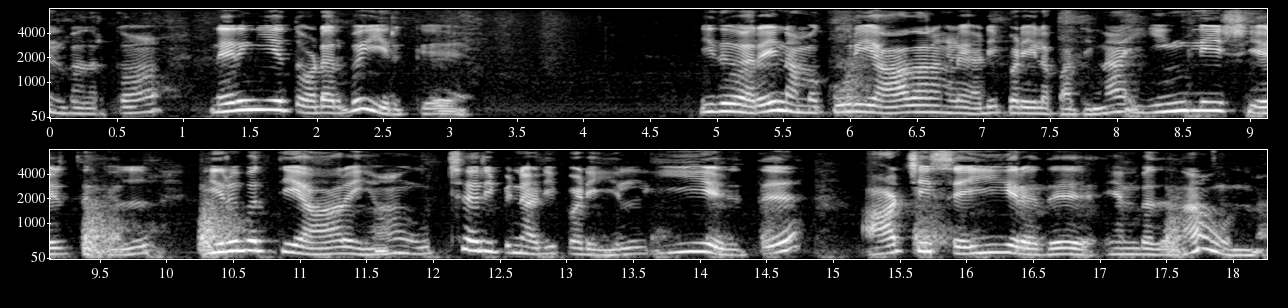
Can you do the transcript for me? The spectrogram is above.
என்பதற்கும் நெருங்கிய தொடர்பு இருக்குது இதுவரை நம்ம கூறிய ஆதாரங்களை அடிப்படையில் பார்த்திங்கன்னா இங்கிலீஷ் எழுத்துக்கள் இருபத்தி ஆறையும் உச்சரிப்பின் அடிப்படையில் ஈ எழுத்து ஆட்சி செய்கிறது என்பது தான் உண்மை.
